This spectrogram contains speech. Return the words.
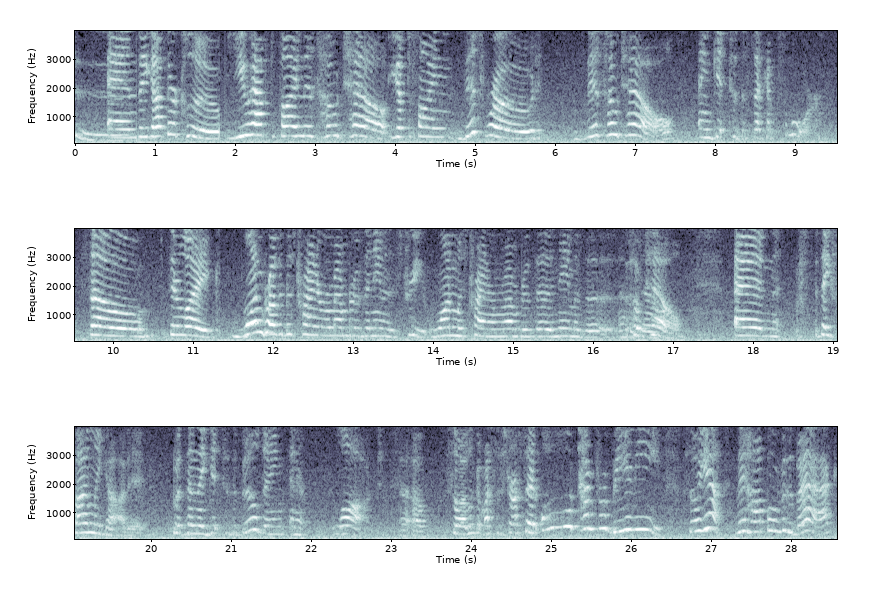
Ooh. and they got their clue. You have find this hotel. You have to find this road, this hotel, and get to the second floor. So they're like, one brother was trying to remember the name of the street, one was trying to remember the name of the, The hotel. hotel. And f- they finally got it. But then they get to the building and it's locked. Uh oh. So I look at my sister. I said, "Oh, time for B and E." So yeah, they hop over the back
